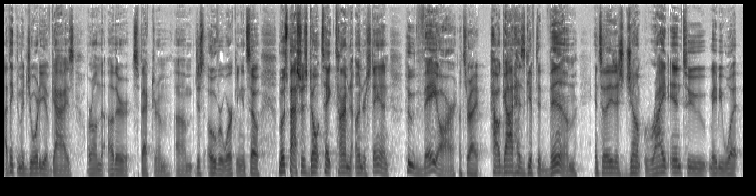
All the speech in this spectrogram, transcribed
I think the majority of guys are on the other spectrum, um, just overworking, and so most pastors don't take time to understand who they are. That's right. How God has gifted them and so they just jump right into maybe what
